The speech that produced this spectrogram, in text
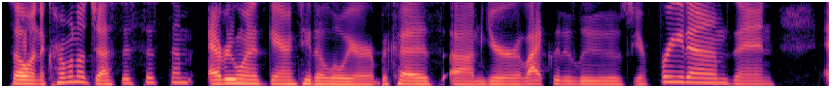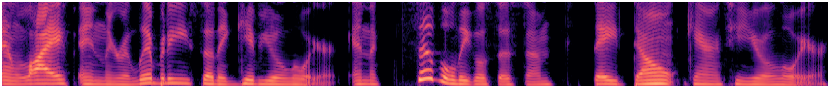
So in the criminal justice system, everyone is guaranteed a lawyer because um, you're likely to lose your freedoms and and life and your liberty. So they give you a lawyer. In the civil legal system, they don't guarantee you a lawyer.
